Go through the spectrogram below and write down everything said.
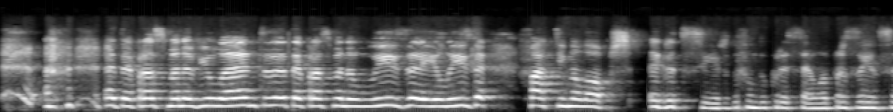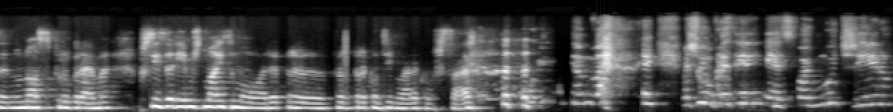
Até para a semana Violante, até para a semana Luísa, Elisa. Fátima Lopes, agradecer do fundo do coração a presença no nosso programa. Precisaríamos de mais uma hora para, para, para continuar a conversar. Foi também, mas foi um prazer imenso, foi muito giro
